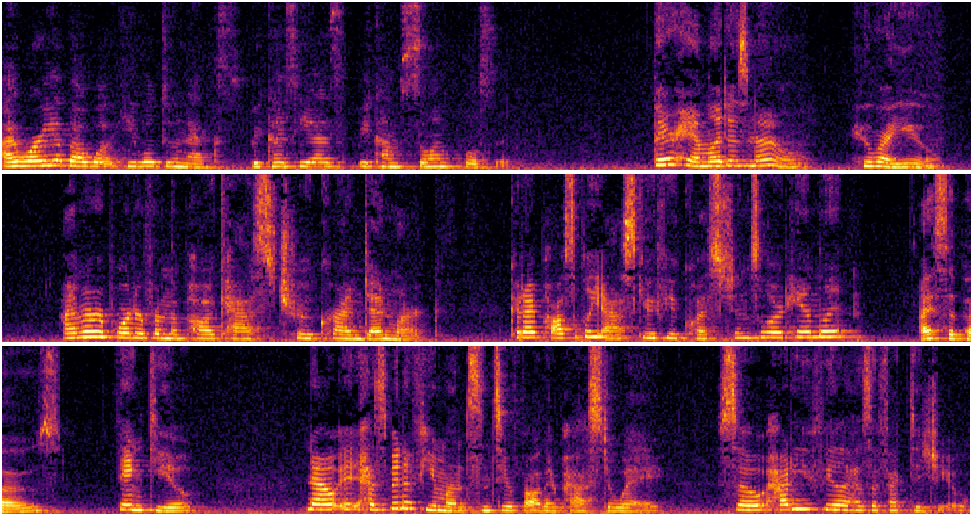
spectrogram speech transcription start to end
I worry about what he will do next because he has become so impulsive. There Hamlet is now. Who are you? I'm a reporter from the podcast True Crime Denmark. Could I possibly ask you a few questions, Lord Hamlet? I suppose. Thank you. Now, it has been a few months since your father passed away, so how do you feel it has affected you?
